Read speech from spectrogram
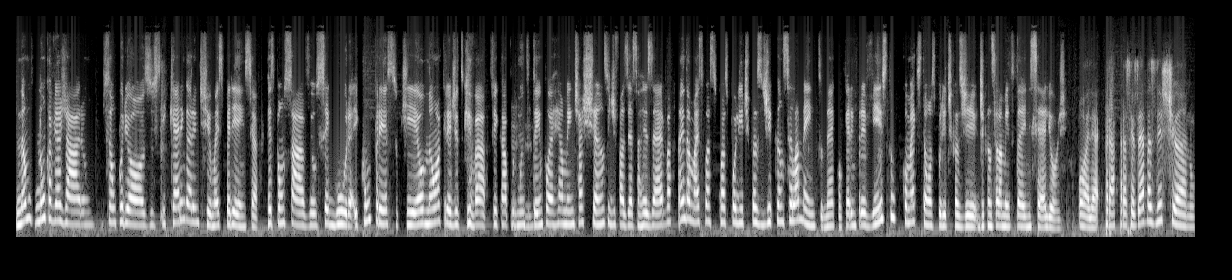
não, nunca viajaram, são curiosos e querem garantir uma experiência responsável, segura e com preço que eu não acredito que vá ficar por uhum. muito tempo, é realmente a chance de fazer essa reserva, ainda mais com as, com as políticas de cancelamento, né? Qualquer imprevisto, como é que estão as políticas de, de cancelamento da NCL hoje? Olha, para as reservas deste ano,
